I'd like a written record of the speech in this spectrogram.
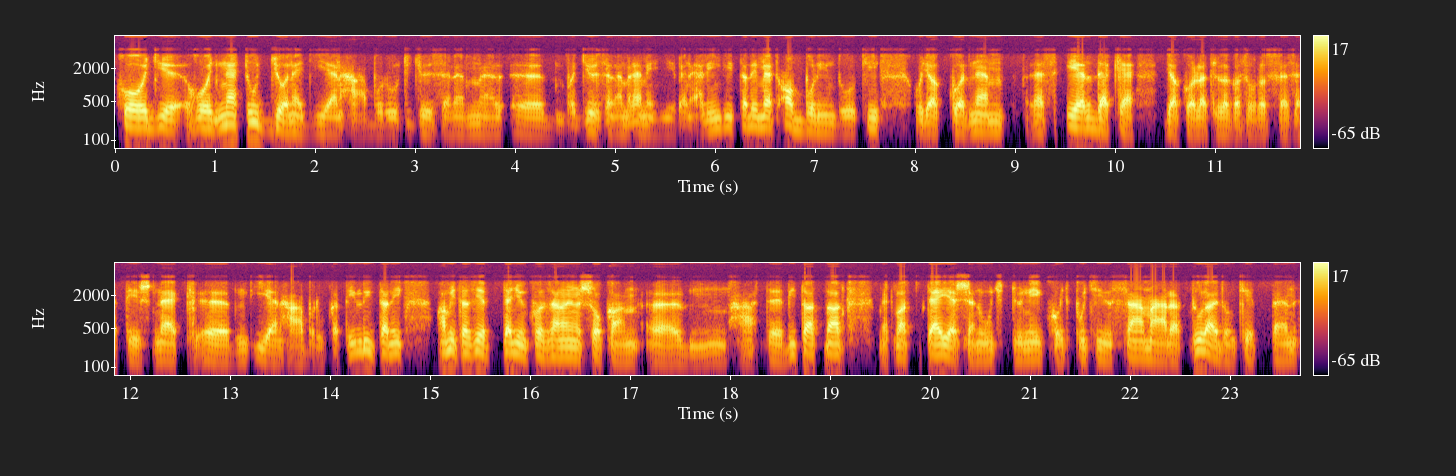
hogy, hogy ne tudjon egy ilyen háborút győzelemmel, vagy győzelem reményében elindítani, mert abból indul ki, hogy akkor nem lesz érdeke gyakorlatilag az orosz vezetésnek ilyen háborúkat indítani, amit azért tegyünk hozzá nagyon sokan hát vitatnak, mert ma teljesen úgy tűnik, hogy Putyin számára tulajdonképpen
